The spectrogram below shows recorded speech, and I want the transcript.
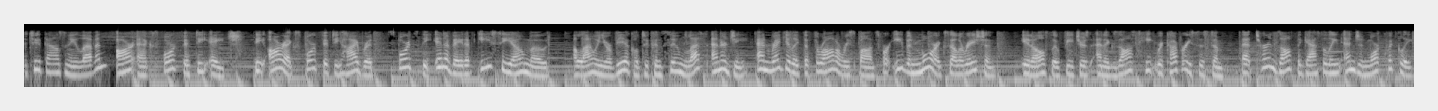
The 2011 RX 450h. The RX 450 Hybrid sports the innovative ECO mode, allowing your vehicle to consume less energy and regulate the throttle response for even more acceleration. It also features an exhaust heat recovery system that turns off the gasoline engine more quickly,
